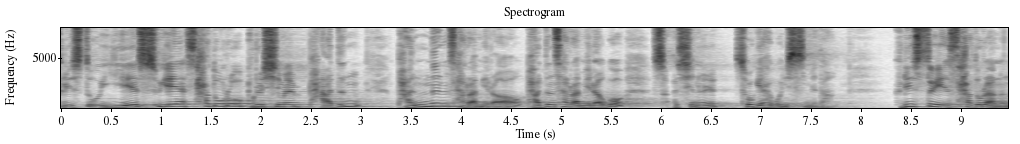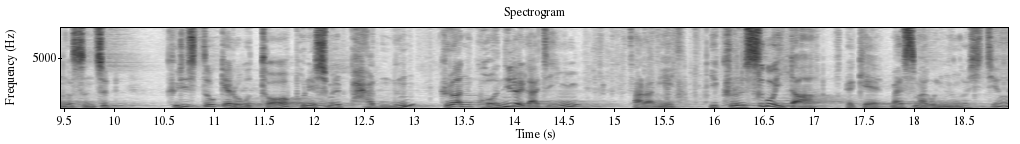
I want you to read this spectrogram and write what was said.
그리스도 예수의 사도로 부르심을 받은 받는 사람이라 받은 사람이라고 자신을 소개하고 있습니다. 그리스도의 사도라는 것은 즉 그리스도께로부터 보내심을 받는 그러한 권위를 가진 사람이 이 글을 쓰고 있다 이렇게 말씀하고 있는 것이지요.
